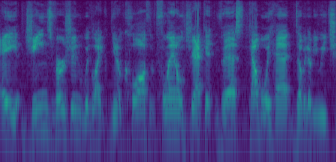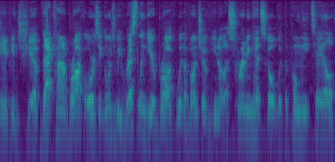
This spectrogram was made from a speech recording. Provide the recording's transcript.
a jeans version with like, you know, cloth flannel jacket, vest, cowboy hat, WWE Championship, that kind of Brock, or is it going to be wrestling gear Brock with a bunch of, you know, a screaming head sculpt with the ponytail,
